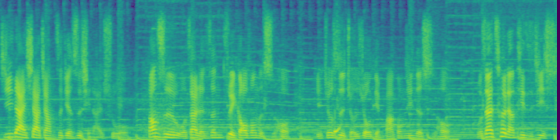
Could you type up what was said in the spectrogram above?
基带下降这件事情来说，当时我在人生最高峰的时候，也就是九十九点八公斤的时候，我在测量体脂计时，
